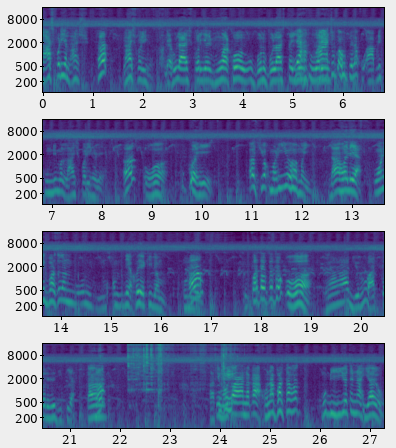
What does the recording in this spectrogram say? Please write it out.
લાશ પડી લાશ. હા? લાશ પડી. લે હું લાશ પડી જાય હું આખો નું ઊભો લાશ થઈ જાય તું વળી. શું કહું પેલા આપણી કુંડીમાં લાશ પડી છે લે. હા? ઓહો. કહી? આ ચોક મળી ગયો હે મઈ ના હોય લે પાણી ભરતો તો દેખો એકદમ હા? ઉપર થતો તો? ઓહો. હા જેવું વાત કરી છે જીત્યા. તાણ. હા? મોટો નકા આંખો ના હોત હું બીજી ગયો તો નાહી આવ્યો.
